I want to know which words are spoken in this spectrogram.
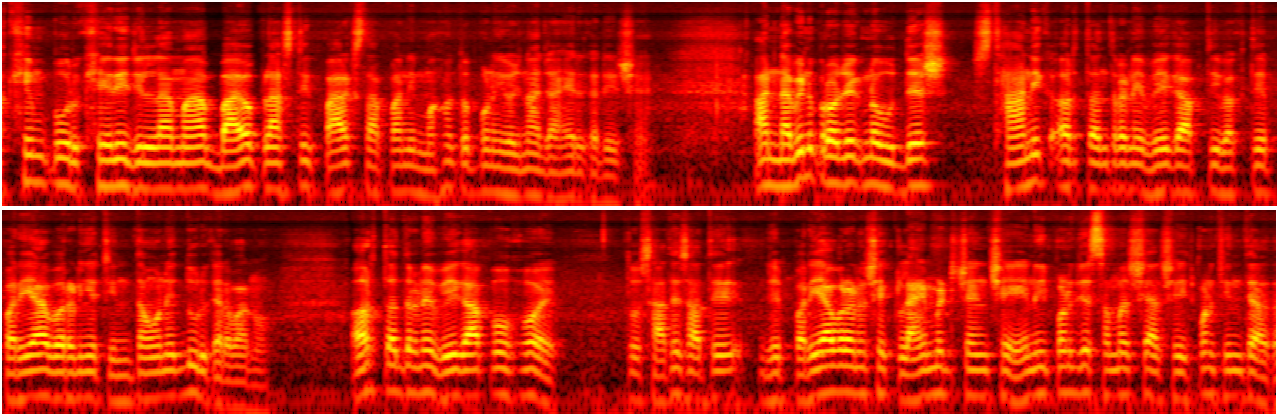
લખીમપુર ખેરી જિલ્લામાં બાયોપ્લાસ્ટિક પાર્ક સ્થાપવાની મહત્વપૂર્ણ યોજના જાહેર કરી છે. આ નવીન પ્રોજેક્ટનો ઉદ્દેશ સ્થાનિક અર્થતંત્રને વેગ આપતી વખતે પર્યાવરણીય ચિંતાઓને દૂર કરવાનો. અર્થતંત્રને વેગ આપવો હોય તો સાથે સાથે જે પર્યાવરણ છે ક્લાઇમેટ ચેન્જ છે, એની પણ જે સમસ્યા છે, એ પણ ચિંતા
